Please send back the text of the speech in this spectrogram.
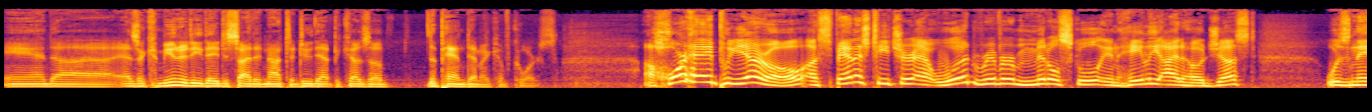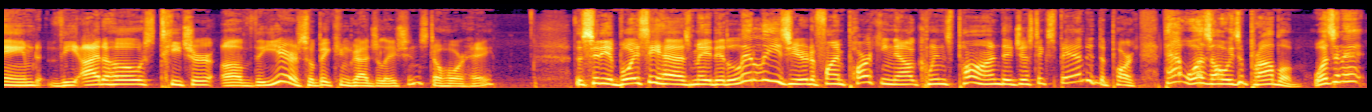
and uh, as a community, they decided not to do that because of the pandemic, of course. Uh, Jorge Puyero, a Spanish teacher at Wood River Middle School in Hailey, Idaho, just was named the Idaho Teacher of the Year. So big congratulations to Jorge. The city of Boise has made it a little easier to find parking now at Quinn's Pond. They just expanded the park. That was always a problem, wasn't it?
